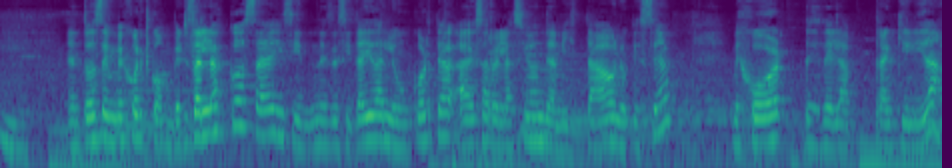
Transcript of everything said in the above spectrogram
Mm. Entonces mejor conversar las cosas y si necesitáis darle un corte a, a esa relación de amistad o lo que sea, mejor desde la tranquilidad,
